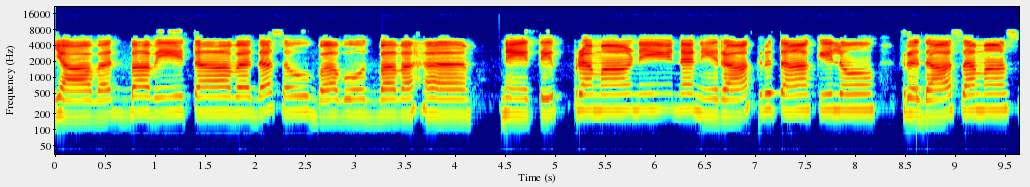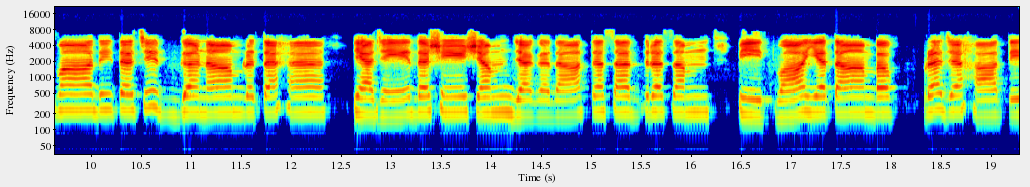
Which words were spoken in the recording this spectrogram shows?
यावद्भवेतावदसौ भवोद्भवः। नेति प्रमाणेन निराकृता किलो कृदा समास्वादितचिद्गणामृतः त्यजेदशेषम् जगदातसद्रसम् पीत्वा यताम्बः प्रजहाति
